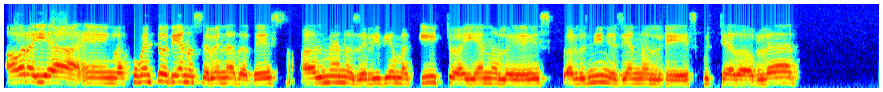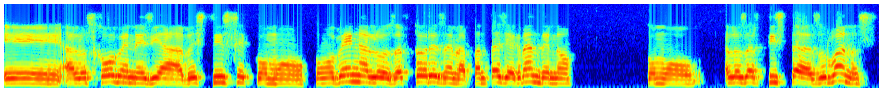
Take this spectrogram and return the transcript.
ahora ya en la juventud ya no se ve nada de eso, al menos del idioma quichua ya no le a los niños ya no le he escuchado hablar, eh, a los jóvenes ya vestirse como, como ven a los actores en la pantalla grande, ¿no? Como a los artistas urbanos.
